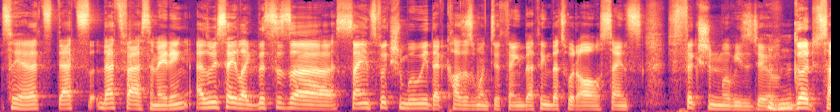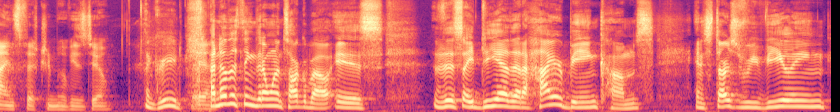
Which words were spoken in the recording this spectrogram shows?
so yeah, that's that's that's fascinating. As we say, like this is a science fiction movie that causes one to think. I think that's what all science fiction movies do. Mm-hmm. Good science fiction movies do. Agreed. Yeah. Another thing that I want to talk about is this idea that a higher being comes and starts revealing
